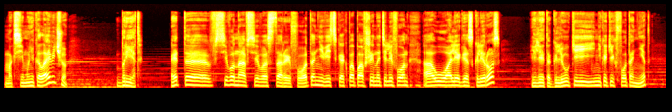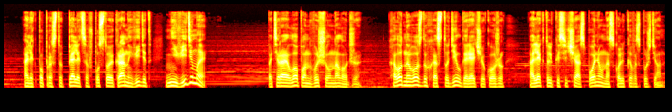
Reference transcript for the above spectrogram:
Максиму Николаевичу? Бред. Это всего-навсего старые фото, не весть как попавшие на телефон, а у Олега склероз? Или это глюки и никаких фото нет? Олег попросту пялится в пустой экран и видит невидимое? Потирая лоб, он вышел на лоджию. Холодный воздух остудил горячую кожу. Олег только сейчас понял, насколько возбужден.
